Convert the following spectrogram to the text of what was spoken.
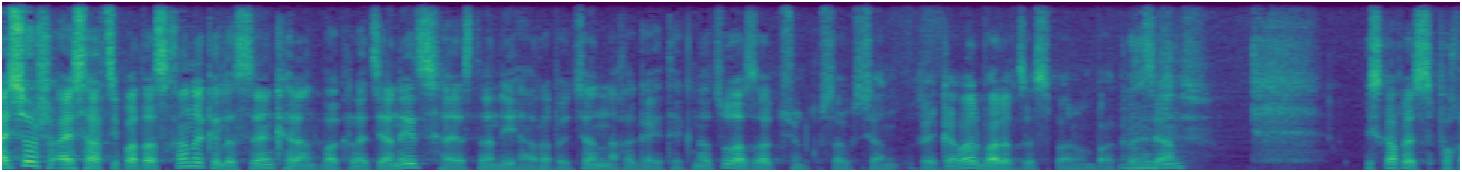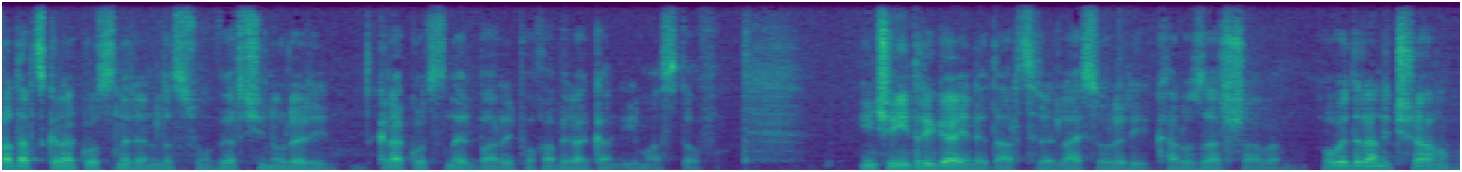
Այսօր այս հարցի պատասխանը կլսենք Հրանտ Բակրատյանից, Հայաստանի Հանրապետության նախագահի տեխնացու ազատություն կուսակցության ղեկավար, բարև ձեզ, պարոն Բակրատյան։ Իսկապես փոխադարձ կրակոցներ են լսվում վերջին օրերին, կրակոցներ բարի փոխաբերական իմաստով։ Ինչը ինտրիգային է դարձրել այս օրերի քարոզարշավը։ Ով է դրանից շահում։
